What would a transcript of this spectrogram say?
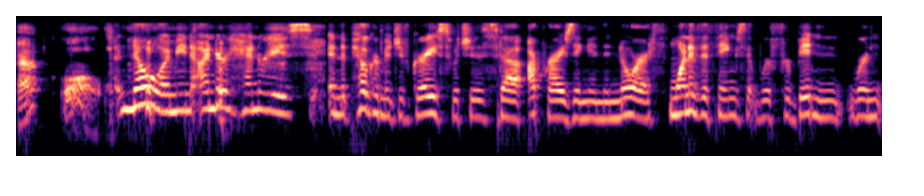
at all. no, I mean, under Henry's and the Pilgrimage of Grace, which is the uprising in the North, one of the things that were forbidden were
